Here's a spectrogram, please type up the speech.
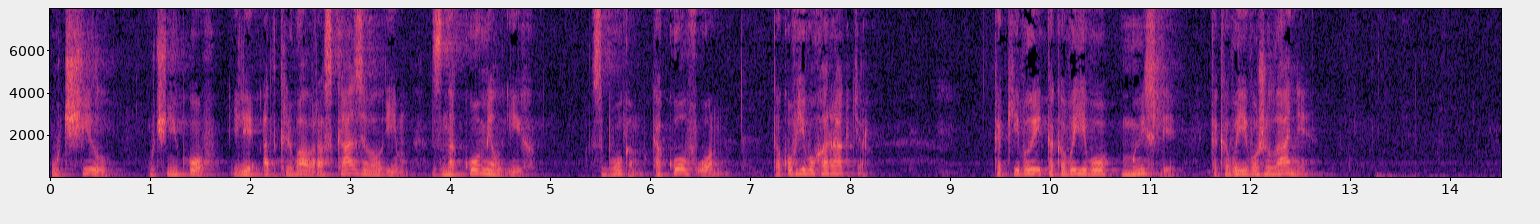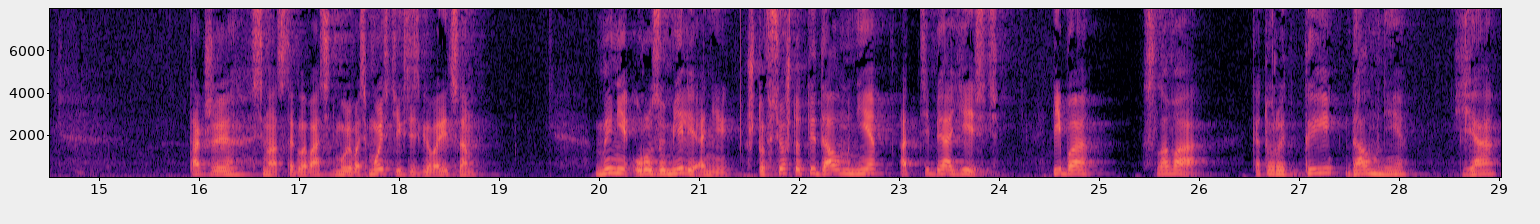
учил учеников или открывал, рассказывал им, знакомил их с Богом, каков Он, каков Его характер, каковы, каковы Его мысли, каковы Его желания. Также 17 глава, 7 и 8 стих здесь говорится, «Ныне уразумели они, что все, что Ты дал мне, от Тебя есть, ибо слова, которые Ты дал мне, я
